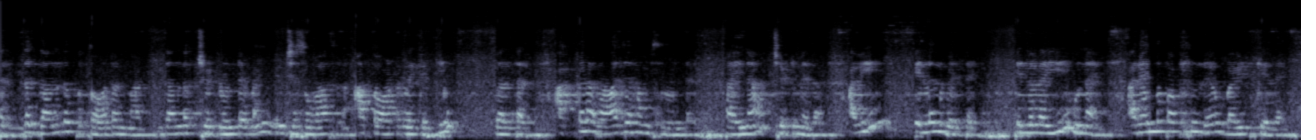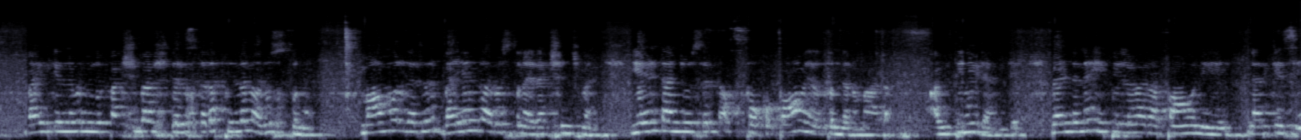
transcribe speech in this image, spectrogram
పెద్ద గంధపు తోట అన్నమాట. గంధపు చెట్లు ఉంటే మంచి సువాసన. ఆ తోట దగ్గరికి వెళ్తారు. అక్కడ రాజహంసలు ఉంటాయి. పైన చెట్టు మీద. అవి పిల్లలు పెట్టాయి. పిల్లలు అయ్యి ఉన్నాయి. ఆ రెండు పక్షులు లేవు బయటికి వెళ్ళాయి. బయటికి వెళ్ళినప్పుడు మీకు పక్షి భాష తెలుసు కదా పిల్లలు అరుస్తున్నాయి. మామూలుగా అసలు భయంగా అరుస్తున్నాయి రక్షించమని. ఏంటని చూసరికి ఒక పాము వెళ్తుంది అనమాట అవి తినేయడానికి. వెంటనే ఈ పిల్లవారు ఆ పాముని నరికేసి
